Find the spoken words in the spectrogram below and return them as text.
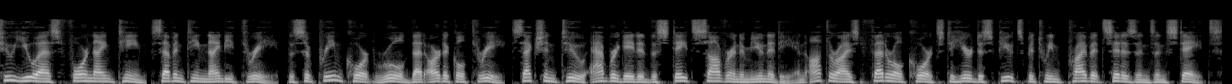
2 U.S. 419 1793, the Supreme Court ruled that Article 3, Section 2 abrogated the state's sovereign immunity and authorized federal courts to hear disputes between private citizens and states.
